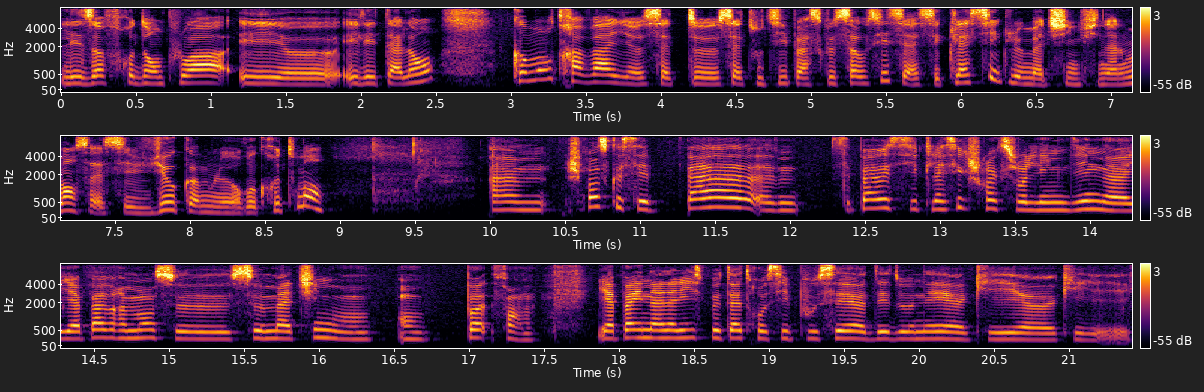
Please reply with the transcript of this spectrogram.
les offres d'emploi et, les talents. Comment travaille cet outil? Parce que ça aussi, c'est assez classique, le matching finalement. C'est assez vieux comme le recrutement. je pense que c'est pas. c'est pas aussi classique. Je crois que sur LinkedIn, il n'y a pas vraiment ce, matching on enfin, il n'y a pas une analyse peut-être aussi poussée euh, des données euh, qui, euh, qui,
